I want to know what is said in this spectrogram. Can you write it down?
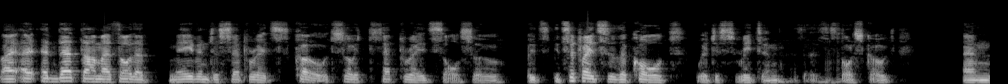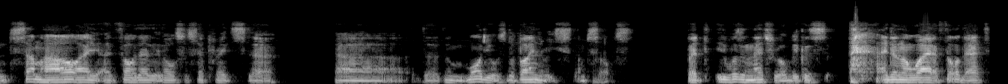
I, I, at that time I thought that Maven just separates code, so it separates also it's, it separates the code which is written as, as source code, and somehow I, I, thought that it also separates the, uh, the, the modules, the binaries themselves. But it wasn't natural because I don't know why I thought that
